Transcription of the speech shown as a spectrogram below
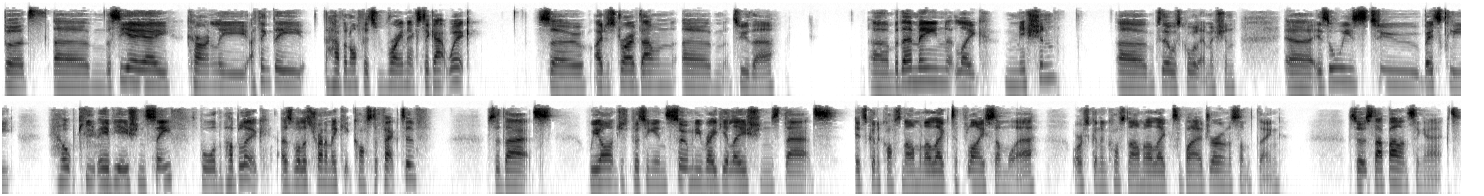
but um, the CAA currently, I think they have an office right next to Gatwick, so I just drive down um, to there. Uh, but their main like mission, because they always call it a mission, uh, is always to basically help keep aviation safe for the public, as well as trying to make it cost effective, so that we aren't just putting in so many regulations that it's going to cost an arm and a leg to fly somewhere, or it's going to cost an arm and a leg to buy a drone or something. So it's that balancing act.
